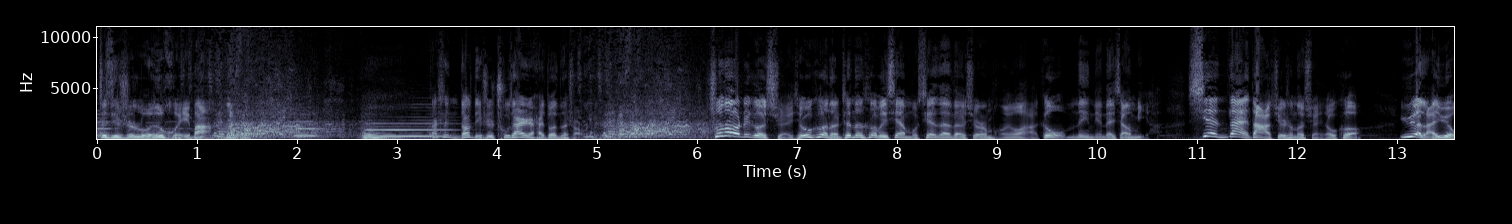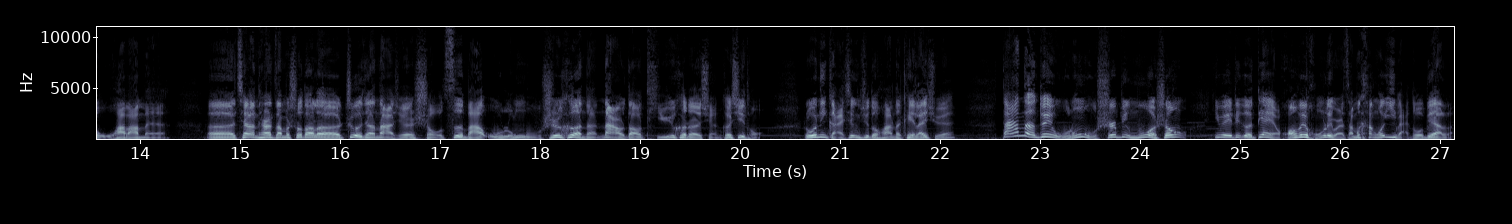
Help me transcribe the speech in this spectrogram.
这就是轮回吧。但是你到底是出家人还是段子手？说到这个选修课呢，真的特别羡慕现在的学生朋友啊，跟我们那个年代相比啊，现在大学生的选修课越来越五花八门。呃，前两天咱们说到了浙江大学首次把舞龙舞狮课呢纳入到体育课的选课系统，如果你感兴趣的话呢，可以来学。大家呢对舞龙舞狮并不陌生，因为这个电影《黄飞鸿》里边咱们看过一百多遍了。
